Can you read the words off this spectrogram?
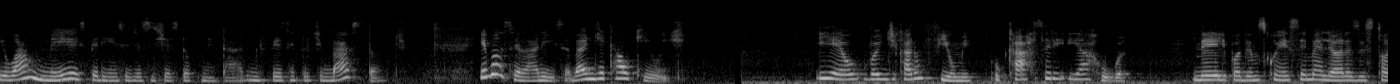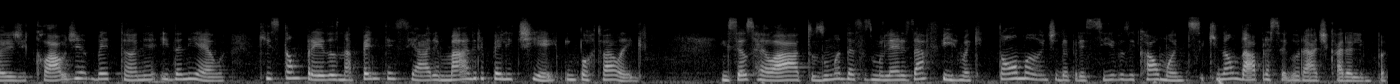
Eu amei a experiência de assistir esse documentário, me fez refletir bastante. E você, Larissa, vai indicar o que hoje? E eu vou indicar um filme, O Cárcere e a Rua, Nele podemos conhecer melhor as histórias de Cláudia, Betânia e Daniela, que estão presas na penitenciária Madre Pelletier, em Porto Alegre. Em seus relatos, uma dessas mulheres afirma que toma antidepressivos e calmantes que não dá para segurar de cara limpa,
